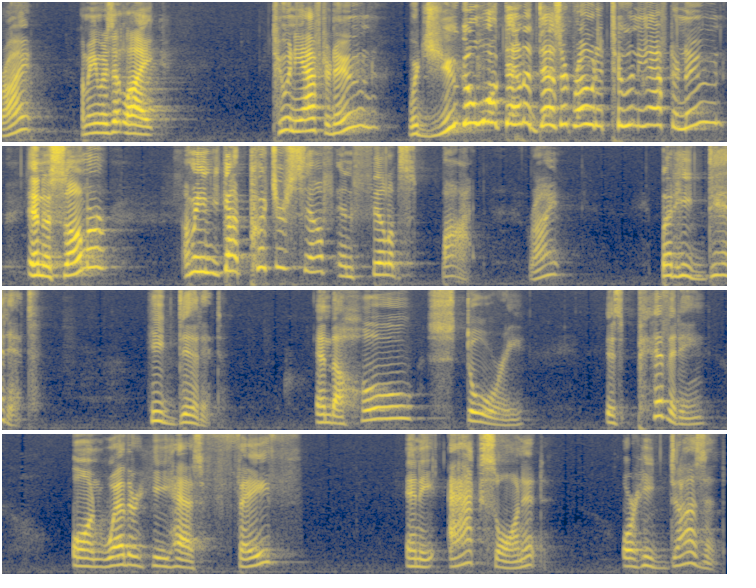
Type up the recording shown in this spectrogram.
Right? I mean, was it like two in the afternoon? Would you go walk down a desert road at two in the afternoon in the summer? I mean, you got to put yourself in Philip's spot, right? But he did it. He did it. And the whole story is pivoting on whether he has faith and he acts on it or he doesn't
